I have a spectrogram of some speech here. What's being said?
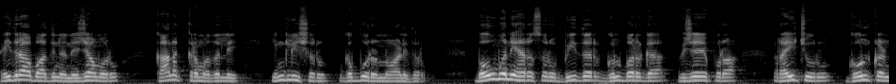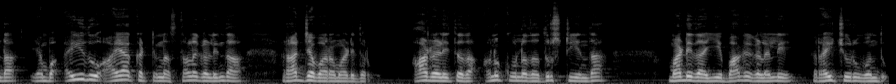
ಹೈದರಾಬಾದಿನ ನಿಜಾಮರು, ಕಾಲಕ್ರಮದಲ್ಲಿ ಇಂಗ್ಲಿಷರು ಗಬ್ಬೂರನ್ನು ಆಳಿದರು. ಬಹುಮನಿ ಅರಸರು ಬೀದರ್, ಗುಲ್ಬರ್ಗ, ವಿಜಯಪುರ, ರಾಯಚೂರು, ಗೋಲ್ಕಂಡ ಎಂಬ ಐದು ಆಯಾಕಟ್ಟಿನ ಸ್ಥಳಗಳಿಂದ ರಾಜ್ಯಭಾರ ಮಾಡಿದರು. ಆಡಳಿತದ ಅನುಕೂಲದ ದೃಷ್ಟಿಯಿಂದ ಮಾಡಿದ ಈ ಭಾಗಗಳಲ್ಲಿ ರಾಯಚೂರು ಒಂದು.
